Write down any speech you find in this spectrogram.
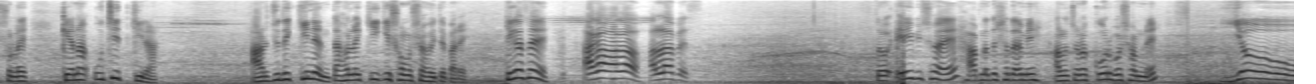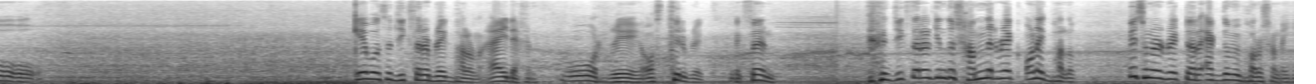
আসলে কেনা উচিত কিনা। আর যদি কিনেন, তাহলে কি কি সমস্যা হইতে পারে? ঠিক আছে? আগাও আগাও, আল্লাহ হাফেজ। তো এই বিষয়ে আপনাদের সাথে আমি আলোচনা করব সামনে। ইয়ো কে বলছে জিক্সারের ব্রেক ভালো না? এই দেখেন। ও রে অস্থির ব্রেক দেখছেন? জিক্সারের কিন্তু সামনের ব্রেক অনেক ভালো। পেছনের ব্রেকটার একদমই ভরসা নেই।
